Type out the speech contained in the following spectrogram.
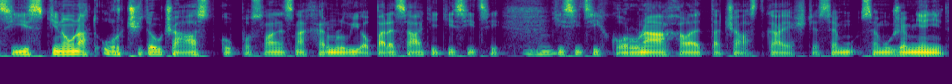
s jistinou nad určitou částku. Poslanec Nacher mluví o 50 tisíci, mm-hmm. tisících korunách, ale ta částka ještě se, se může měnit.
